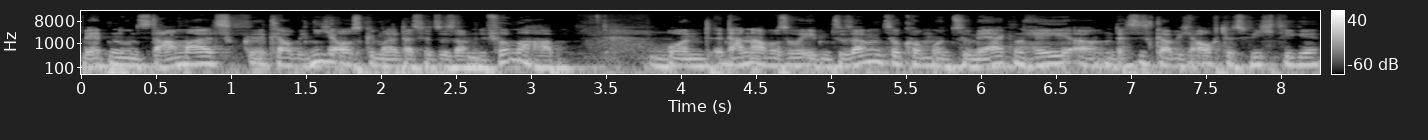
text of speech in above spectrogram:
wir hätten uns damals, glaube ich, nicht ausgemalt, dass wir zusammen eine Firma haben. Mhm. Und dann aber so eben zusammenzukommen und zu merken, hey, äh, und das ist, glaube ich, auch das Wichtige,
